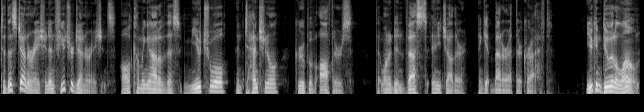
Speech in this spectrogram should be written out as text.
to this generation and future generations, all coming out of this mutual, intentional group of authors that wanted to invest in each other and get better at their craft. You can do it alone,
